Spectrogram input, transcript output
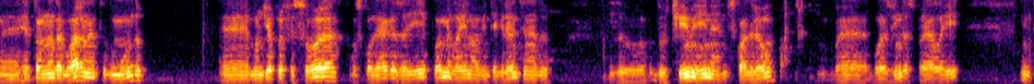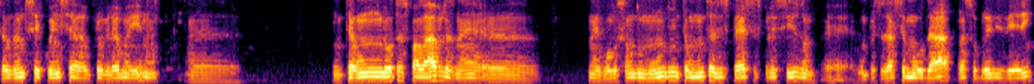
É, retornando agora, né, todo mundo. É, bom dia, professora, os colegas aí, Pamela aí, nova integrante, né, do, do, do time aí, né, do esquadrão. É, Boas-vindas para ela aí. Então, dando sequência ao programa aí, né, é, então, em outras palavras, né, é, na evolução do mundo, então muitas espécies precisam, é, vão precisar se moldar para sobreviverem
